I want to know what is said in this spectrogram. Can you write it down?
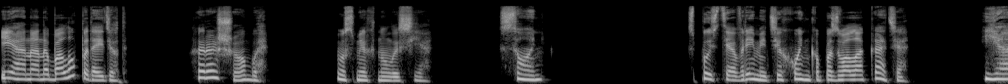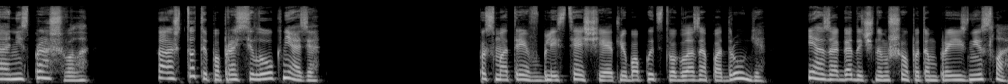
и она на балу подойдет. «Хорошо бы», — усмехнулась я. «Сонь». Спустя время тихонько позвала Катя. «Я не спрашивала. А что ты попросила у князя?» Посмотрев в блестящие от любопытства глаза подруги, я загадочным шепотом произнесла.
